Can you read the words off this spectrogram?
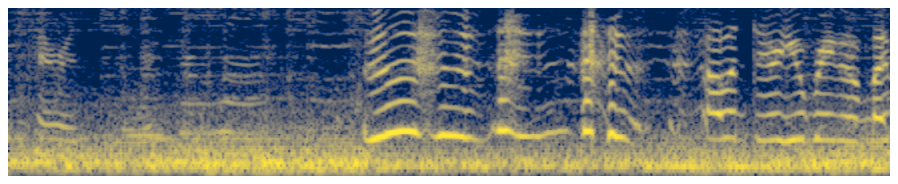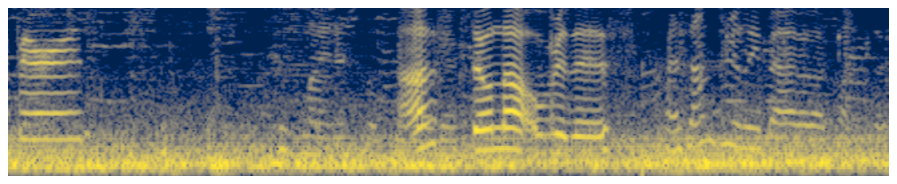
Your parents. How dare you bring up my parents? Because mine are still I'm still not over this. That sounds really bad about concept.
